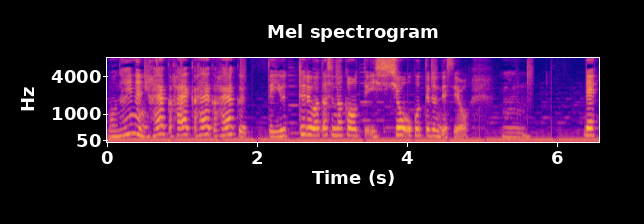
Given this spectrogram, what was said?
もう何々早く早く早く早くって言ってる私の顔って一生怒ってるんですよ。うん、で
